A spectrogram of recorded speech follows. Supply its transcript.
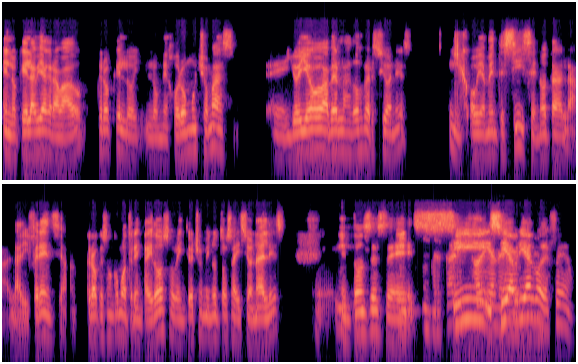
en lo que él había grabado, creo que lo, mejoró mucho más. Eh, yo llego a ver las dos versiones y obviamente sí se nota la, diferencia. Creo que son como 32 o 28 minutos adicionales. Entonces, eh, sí, sí habría algo de feo.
